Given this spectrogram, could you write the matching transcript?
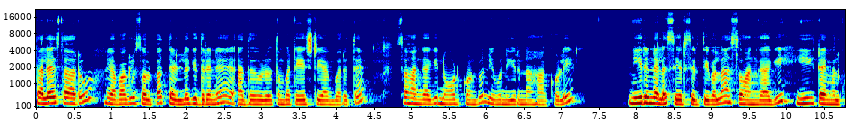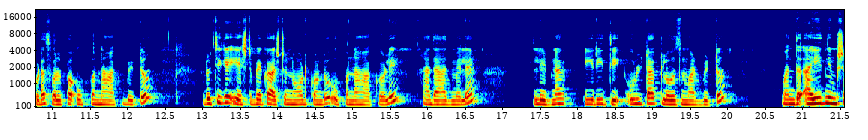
ತಲೆ ಸಾರು ಯಾವಾಗಲೂ ಸ್ವಲ್ಪ ತೆಳ್ಳಗಿದ್ರೇ ಅದು ತುಂಬ ಟೇಸ್ಟಿಯಾಗಿ ಬರುತ್ತೆ. ಸೊ, ಹಾಗಾಗಿ ನೋಡಿಕೊಂಡು ನೀವು ನೀರನ್ನು ಹಾಕ್ಕೊಳ್ಳಿ. ನೀರನ್ನೆಲ್ಲ ಸೇರಿಸಿರ್ತೀವಲ್ಲ, ಸೊ, ಹಾಗಾಗಿ ಈ ಟೈಮಲ್ಲಿ ಕೂಡ ಸ್ವಲ್ಪ ಉಪ್ಪನ್ನು ಹಾಕಿಬಿಟ್ಟು, ರುಚಿಗೆ ಎಷ್ಟು ಬೇಕೋ ಅಷ್ಟು ನೋಡಿಕೊಂಡು ಉಪ್ಪನ್ನು ಹಾಕ್ಕೊಳ್ಳಿ. ಅದಾದಮೇಲೆ ಲಿಡ್ನ ಈ ರೀತಿ ಉಲ್ಟಾ ಕ್ಲೋಸ್ ಮಾಡಿಬಿಟ್ಟು ಒಂದು ಐದು ನಿಮಿಷ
